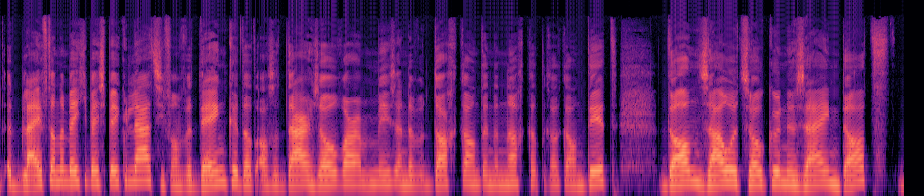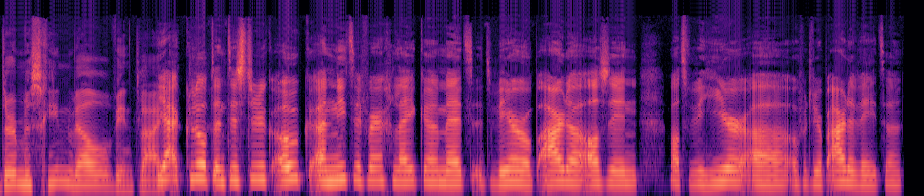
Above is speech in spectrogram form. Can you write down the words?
het blijft dan een beetje bij speculatie. Van we denken dat als het daar zo warm is en de dagkant en de nachtkant kan dit, dan zou het zo kunnen zijn dat er misschien wel wind waait. Ja, klopt. En het is natuurlijk ook eh, niet te vergelijken met het weer op aarde, als in wat we hier eh, over het weer op aarde weten.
